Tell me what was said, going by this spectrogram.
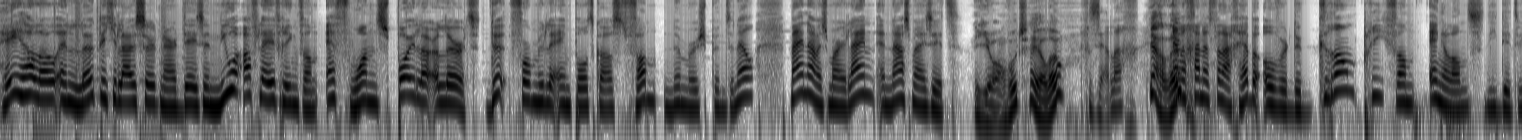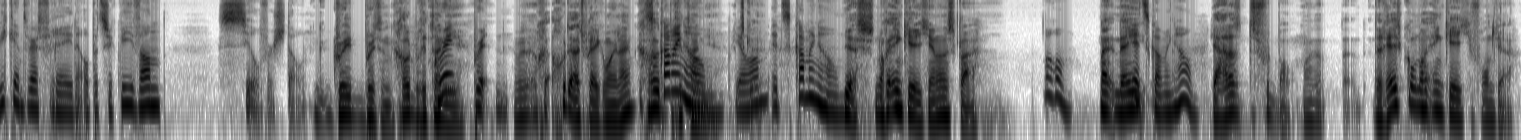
Hey hallo en leuk dat je luistert naar deze nieuwe aflevering van F1 Spoiler Alert, de Formule 1 podcast van Numbers.nl. Mijn naam is Marjolein en naast mij zit Johan Voets, hey hallo. gezellig. Ja, En we gaan het vandaag hebben over de Grand Prix van Engeland die dit weekend werd verreden op het circuit van Silverstone. Great Britain, Groot-Brittannië. Great Britain. Goed uitspreken Marjolein. It's coming home, Johan. It's coming home. Yes, nog één keertje en dan is het klaar. Waarom? Nee, nee It's coming home. ja, dat is voetbal. Maar dat- de race komt nog één keertje volgend jaar.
